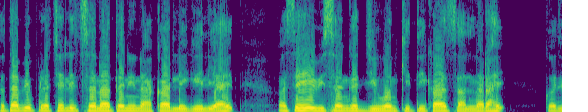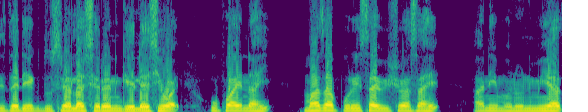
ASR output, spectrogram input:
तथापि प्रचलित सनातनी नाकारली गेली आहेत असे हे विसंगत जीवन किती काळ चालणार आहे? कधीतरी एक दुसऱ्याला शरण गेल्याशिवाय उपाय नाही. माझा पुरेसा विश्वास आहे आणि म्हणून मी आज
